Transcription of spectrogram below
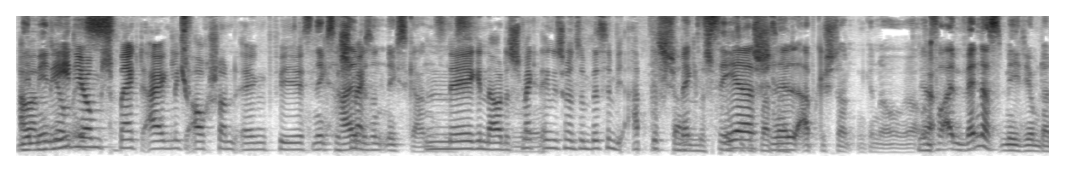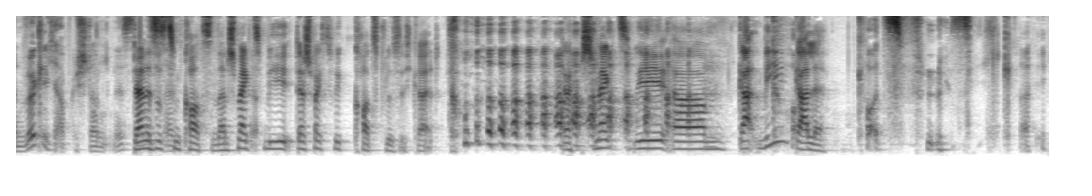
Aber Medium Medium, schmeckt eigentlich auch schon irgendwie. ist nichts das Halbes schmeckt- und nichts Ganzes. Nee, genau, das schmeckt Nee. irgendwie schon so ein bisschen wie abgestanden. Schmeckt sehr schnell abgestanden, genau. Ja. Und Ja. vor allem, wenn das Medium dann wirklich abgestanden ist. Dann ist es zum Kotzen. Dann schmeckt's wie, dann schmeckt's wie Kotzflüssigkeit. dann schmeckt's wie, ähm, Ga wie Galle. Kotzflüssigkeit.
